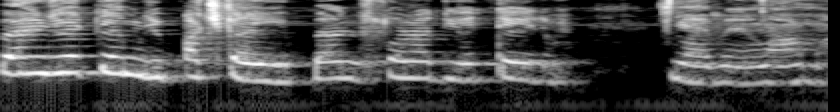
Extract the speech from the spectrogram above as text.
Ben diyetteyim deyip açken yiyip ben sonra diyetteydim. Benim var mı?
